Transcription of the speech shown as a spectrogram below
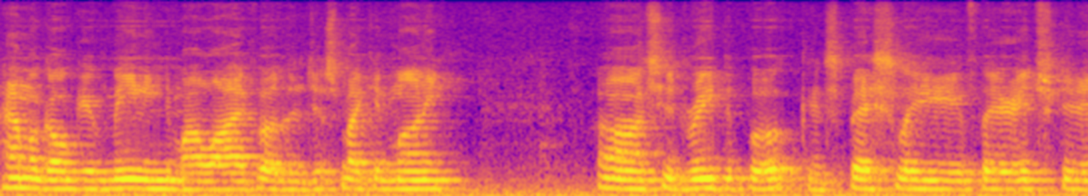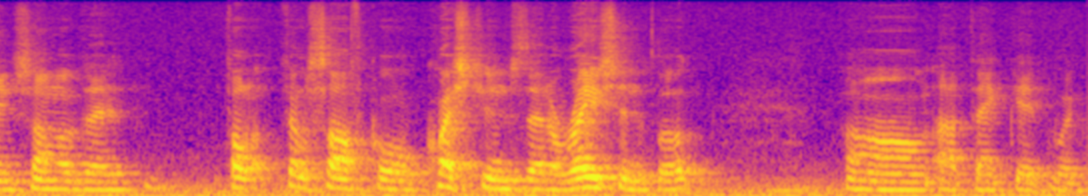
how am I going to give meaning to my life other than just making money, uh, should read the book, especially if they're interested in some of the philosophical questions that are raised in the book. Um, I think it would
